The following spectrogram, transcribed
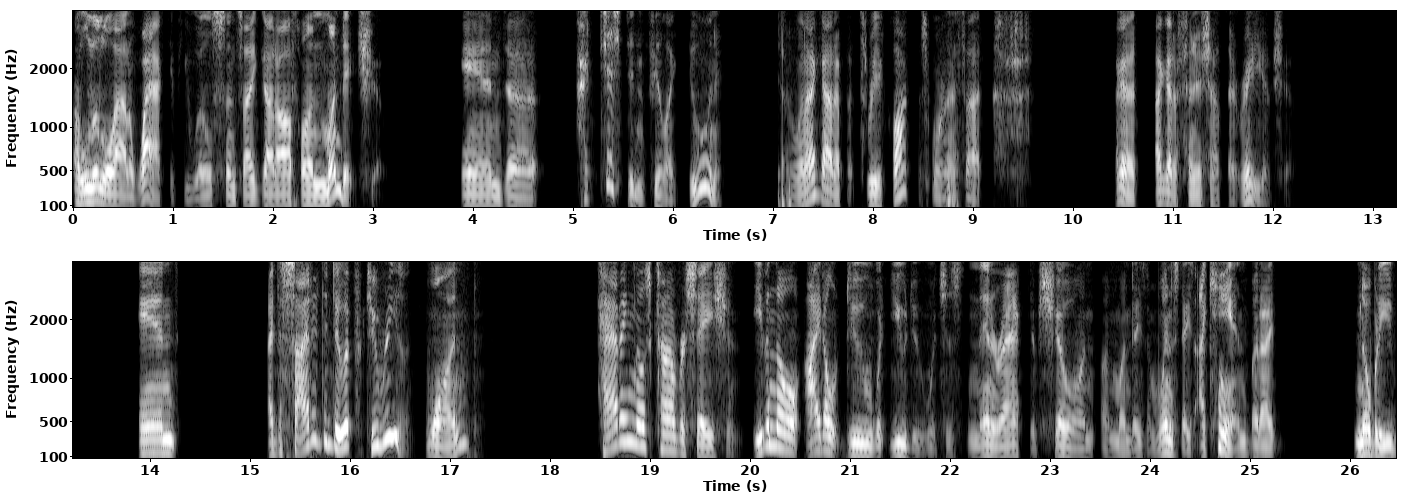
a little out of whack, if you will, since I got off on Monday's show. And uh, I just didn't feel like doing it. Yeah. When I got up at three o'clock this morning, I thought, I got I got to finish out that radio show. And I decided to do it for two reasons. One, having those conversations, even though I don't do what you do, which is an interactive show on, on Mondays and Wednesdays, I can, but I nobody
